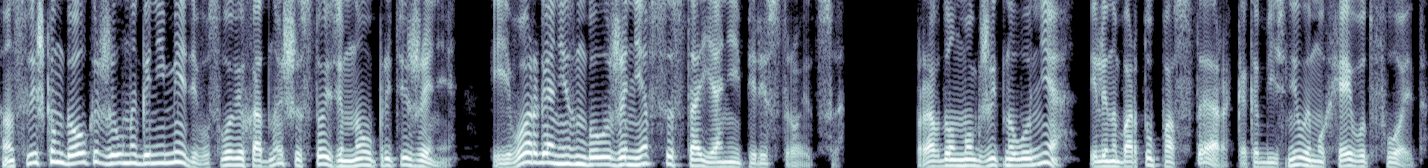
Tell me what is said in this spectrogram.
Он слишком долго жил на Ганимеде в условиях одной шестой земного притяжения, и его организм был уже не в состоянии перестроиться. Правда, он мог жить на Луне, или на борту Пастер, как объяснил ему Хейвуд Флойд.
